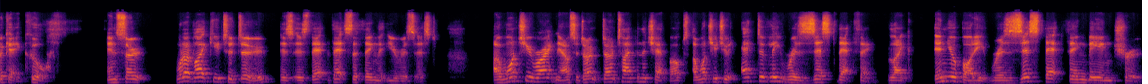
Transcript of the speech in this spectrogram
Okay, cool. And so what I'd like you to do is, is that that's the thing that you resist. I want you right now, so don't don't type in the chat box. I want you to actively resist that thing. Like in your body, resist that thing being true.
